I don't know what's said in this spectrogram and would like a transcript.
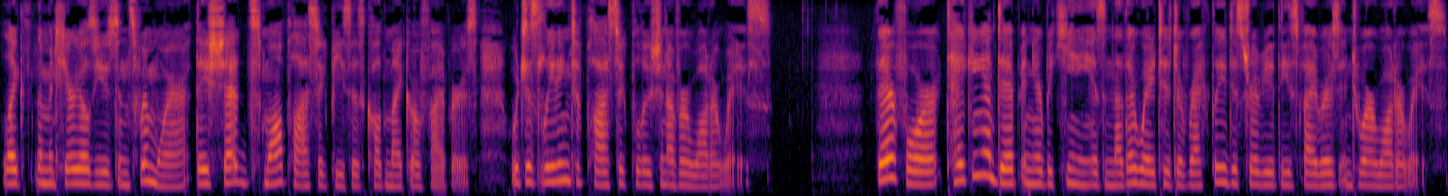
like the materials used in swimwear, they shed small plastic pieces called microfibers, which is leading to plastic pollution of our waterways. Therefore, taking a dip in your bikini is another way to directly distribute these fibers into our waterways.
